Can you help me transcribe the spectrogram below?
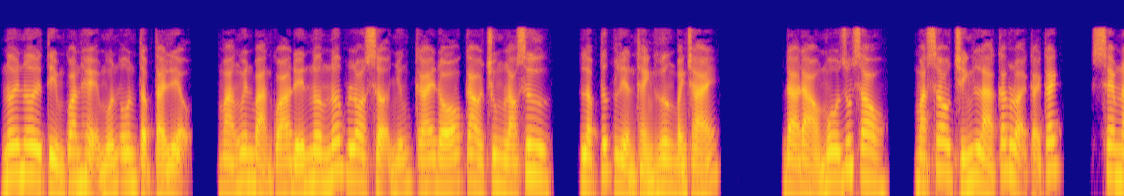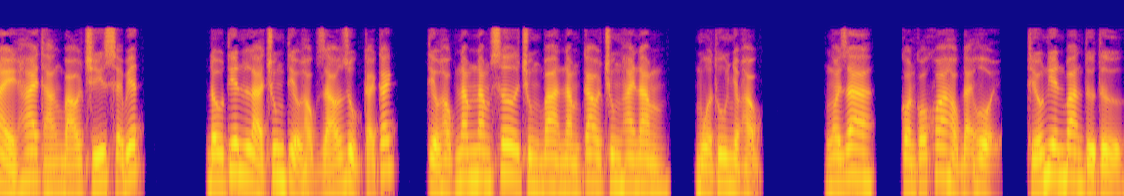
nơi nơi tìm quan hệ muốn ôn tập tài liệu, mà nguyên bản quá đến nơm nớp lo sợ những cái đó cao trung lão sư, lập tức liền thành hương bánh trái. Đả đảo mô rút sau, mặt sau chính là các loại cải cách, xem này hai tháng báo chí sẽ biết. Đầu tiên là trung tiểu học giáo dục cải cách, tiểu học 5 năm sơ trung 3 năm cao trung 2 năm, mùa thu nhập học. Ngoài ra, còn có khoa học đại hội, thiếu niên ban từ từ,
